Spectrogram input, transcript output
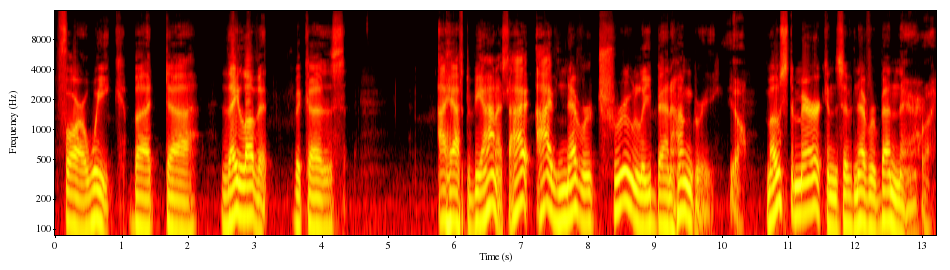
for a week. But uh, they love it because I have to be honest. I I've never truly been hungry. Yeah. Most Americans have never been there. Right.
